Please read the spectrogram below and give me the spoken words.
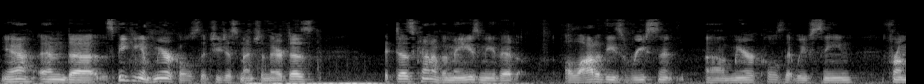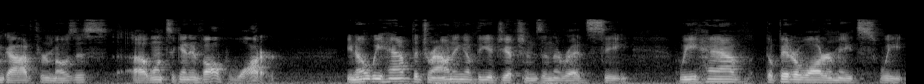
Yeah, and uh, speaking of miracles that you just mentioned there, it does it does kind of amaze me that a lot of these recent uh, miracles that we've seen from God through Moses uh, once again involve water. You know, we have the drowning of the Egyptians in the Red Sea. We have the bitter water made sweet.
